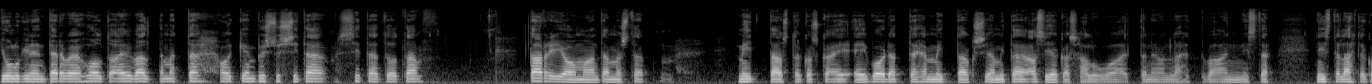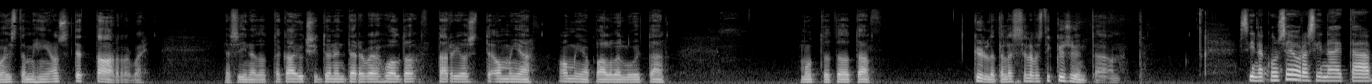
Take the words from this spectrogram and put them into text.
julkinen terveydenhuolto ei välttämättä oikein pysty sitä, sitä tuota, tarjoamaan tämmöistä mittausta, koska ei, ei voida tehdä mittauksia, mitä asiakas haluaa, että ne on lähettävä aina niistä, niistä lähtökohdista, mihin on sitten tarve. Ja siinä totta kai yksityinen terveydenhuolto tarjoaa sitten omia, omia palveluitaan, mutta tuota, kyllä tällä selvästi kysyntää on siinä kun seurasi näitä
